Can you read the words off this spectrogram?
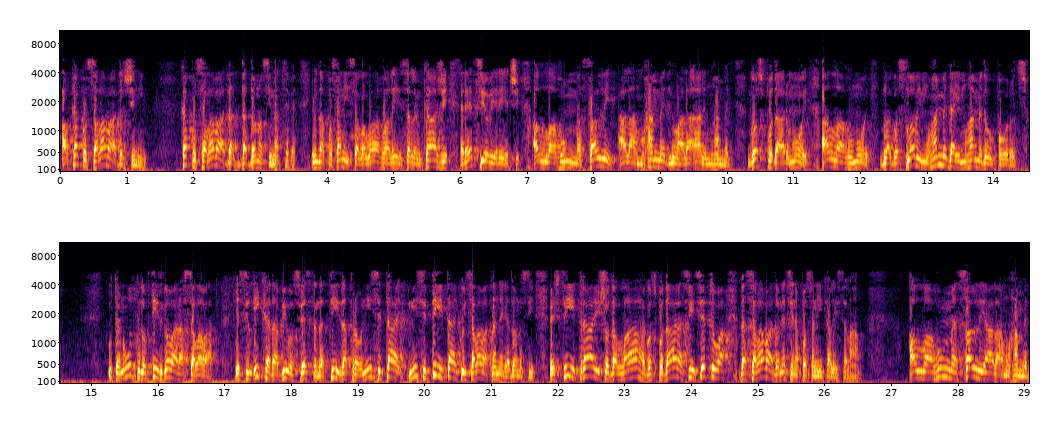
Ali kako salavat držinim? Kako salava da, da donosi na tebe? I onda poslanik sallallahu alaihi sallam kaže, reci ove riječi, Allahumma salli ala Muhammedinu ala ali Muhammed. Gospodaru moj, Allahu moj, blagoslovi Muhammeda i u porodcu. U trenutku dok ti izgovara salavat, jesi li ikada bio svjestan da ti zapravo nisi, taj, nisi ti taj koji salavat na njega donosi, već ti tražiš od Allaha, gospodara svih svjetova, da salavat donesi na poslanika alaihi salamu. Allahumma salli ala Muhammed.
